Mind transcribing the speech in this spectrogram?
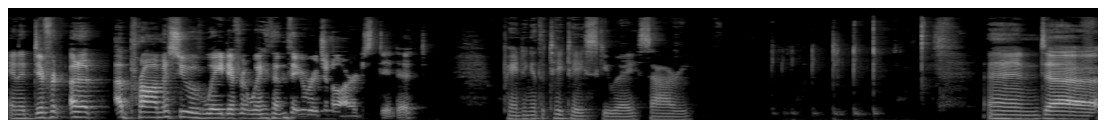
in a different, I promise you, a way different way than the original artist did it. Painting at the way. Sorry. And uh,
